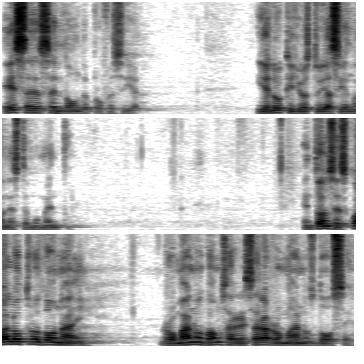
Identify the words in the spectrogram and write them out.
Ese es el don de profecía. Y es lo que yo estoy haciendo en este momento. Entonces, ¿cuál otro don hay? Romanos, vamos a regresar a Romanos 12.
